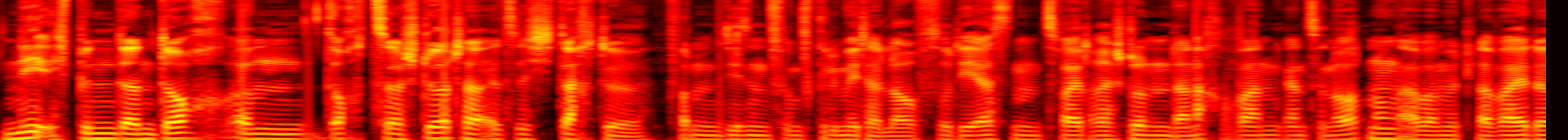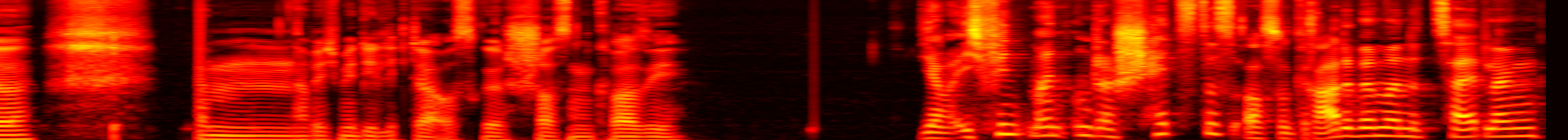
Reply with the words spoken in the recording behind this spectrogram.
Nee, ich bin dann doch, ähm, doch zerstörter, als ich dachte von diesem 5-Kilometer-Lauf. So die ersten zwei, drei Stunden danach waren ganz in Ordnung, aber mittlerweile ähm, habe ich mir die Lichter ausgeschossen quasi. Ja, aber ich finde, man unterschätzt das auch so, gerade wenn man eine Zeit lang,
